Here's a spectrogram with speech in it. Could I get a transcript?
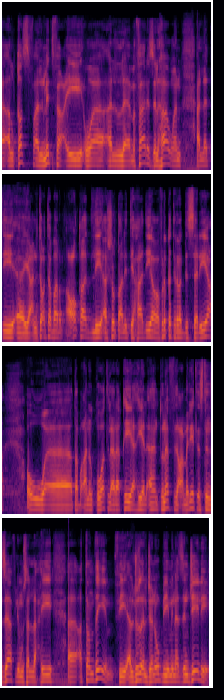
القصف المدفعي والمفارز الهاون التي يعني تعتبر عقد للشرطة الاتحادية وفرقة الرد السريع. وطبعا القوات العراقية هي الآن تنفذ عملية استنزاف لمسلحي التنظيم في الجزء الجنوبي من الزنجيلي.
